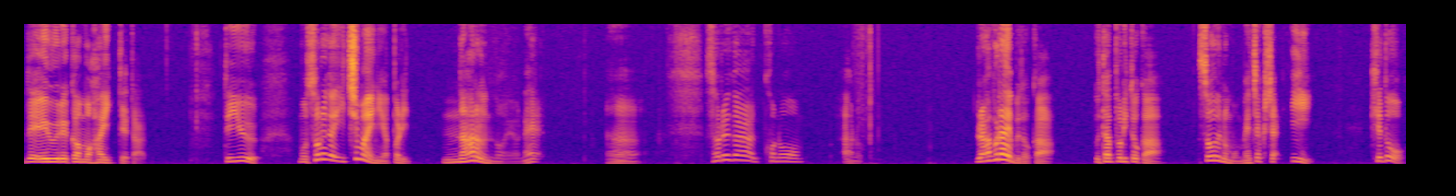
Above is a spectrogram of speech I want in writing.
でエウレカも入ってた。っていうもうそれが1枚にやっぱりなるのよね。うん。それがこのあの「ラブライブ!」とか歌プリとかそういうのもめちゃくちゃいい。けど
